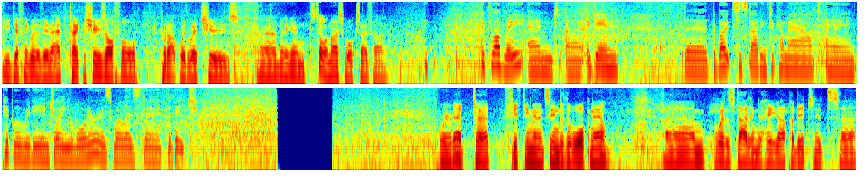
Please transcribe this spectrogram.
you definitely would have either had to take the shoes off or put up with wet shoes. Uh, but again, still a nice walk so far. It's lovely, and uh, again the, the boats are starting to come out and people are really enjoying the water as well as the, the beach. We're about uh, 50 minutes into the walk now. Um, weather's starting to heat up a bit. It's uh,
